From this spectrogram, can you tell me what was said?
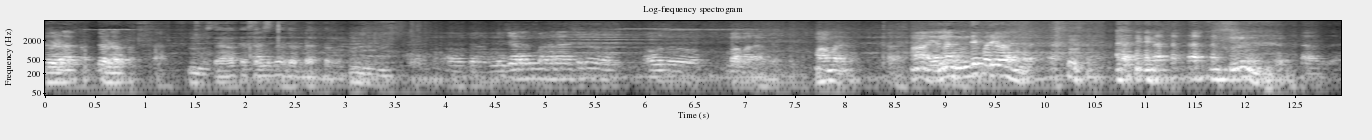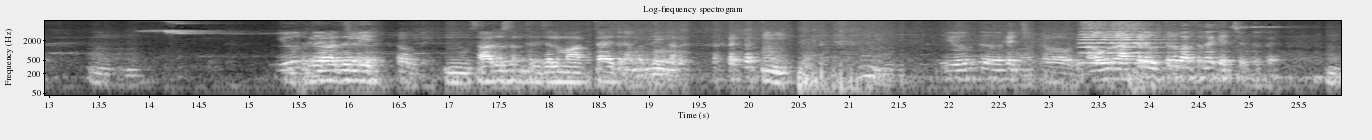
ದೊಡ್ಡಪ್ಪ ದೊಡ್ಡಪ್ಪ. ಅವರು ನಿಜಾನಂದ ಮಹಾರಾಜರು ಅವರು ಮಾಮರ ಹಾ ಎಲ್ಲ ನಿಮ್ದೇ ಪರಿವಾರ ಹಂಗ. ಪರಿವಾರದಲ್ಲಿ ಹೌದು. ಸಾಧು ಸಂತರ ಜನ್ಮ ಆಗ್ತಾ ಇದ್ರೆ ಮೊದಲಿಂದ. ಹ್ಮ್. ಇವ್ರದ್ದು ಹೆಚ್ಚು ಅವರು ಆ ಕಡೆ ಉತ್ತರ ಭಾರತದಾಗ ಹೆಚ್ಚಿರ್ತದೆ. ಹ್ಮ್.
